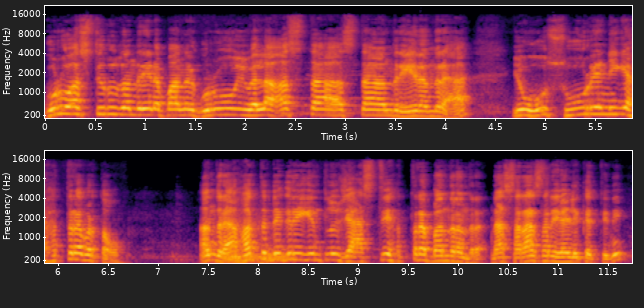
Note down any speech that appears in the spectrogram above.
ಗುರು ಅಸ್ತಿರುವುದಂದ್ರೆ ಏನಪ್ಪ ಅಂದ್ರೆ ಗುರು ಇವೆಲ್ಲ ಅಸ್ತ ಅಸ್ತ ಅಂದ್ರೆ ಏನಂದ್ರೆ ಇವು ಸೂರ್ಯನಿಗೆ ಹತ್ತಿರ ಬರ್ತಾವೆ. ಅಂದ್ರೆ ಹತ್ತು ಡಿಗ್ರಿಗಿಂತಲೂ ಜಾಸ್ತಿ ಹತ್ತಿರ ಬಂದ್ರಂದ್ರೆ, ನಾ ಸರಾಸರಿ ಹೇಳಿಕತ್ತೀನಿ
